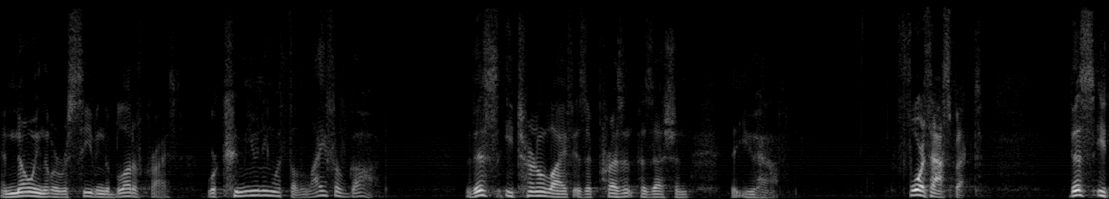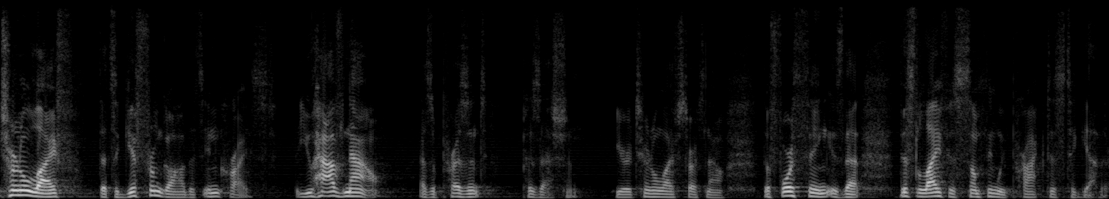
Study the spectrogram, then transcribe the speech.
and knowing that we're receiving the blood of Christ. We're communing with the life of God. This eternal life is a present possession that you have. Fourth aspect this eternal life that's a gift from God, that's in Christ, that you have now as a present possession. Your eternal life starts now. The fourth thing is that this life is something we practice together.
